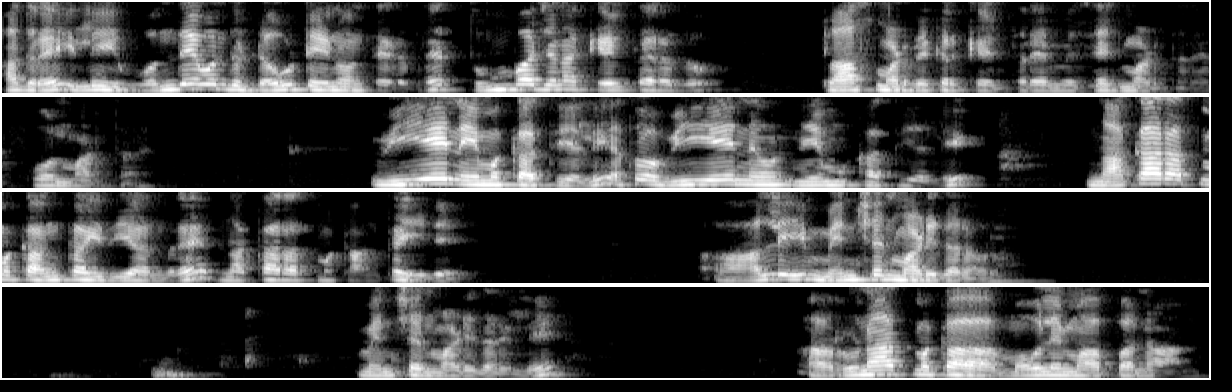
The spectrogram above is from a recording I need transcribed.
ಆದರೆ ಇಲ್ಲಿ ಒಂದೇ ಒಂದು ಡೌಟ್ ಏನು ಅಂತ ಹೇಳಿದ್ರೆ, ತುಂಬ ಜನ ಕೇಳ್ತಾ ಇರೋದು ಕ್ಲಾಸ್ ಮಾಡ್ಬೇಕಾದ್ರೆ ಕೇಳ್ತಾರೆ ಮೆಸೇಜ್ ಮಾಡ್ತಾರೆ ಫೋನ್ ಮಾಡ್ತಾರೆ. ವಿ ಎ ನೇಮಕಾತಿಯಲ್ಲಿ ಅಥವಾ ವಿ ಎ ನೇಮಕಾತಿಯಲ್ಲಿ ನಕಾರಾತ್ಮಕ ಅಂಕ ಇದೆಯಾ ಅಂದ್ರೆ ನಕಾರಾತ್ಮಕ ಅಂಕ ಇದೆ. ಅಲ್ಲಿ ಮೆನ್ಷನ್ ಮಾಡಿದ್ದಾರೆ ಅವರು. ಮೆನ್ಷನ್ ಮಾಡಿದ್ದಾರೆ ಇಲ್ಲಿ. ಋಣಾತ್ಮಕ ಮೌಲ್ಯಮಾಪನ ಅಂತ.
